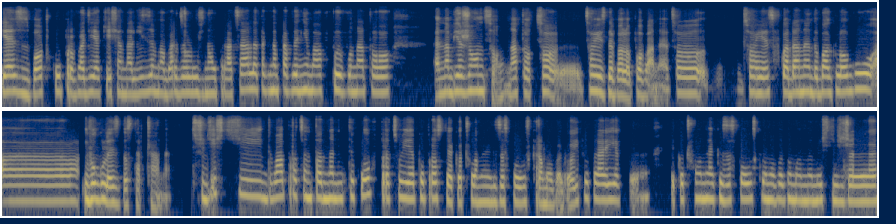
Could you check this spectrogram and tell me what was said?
jest z boczku, prowadzi jakieś analizy, ma bardzo luźną pracę, ale tak naprawdę nie ma wpływu na to na bieżąco, na to, co, co jest dewelopowane, co, co jest wkładane do backlogu, a w ogóle jest dostarczane. 32% analityków pracuje po prostu jako członek zespołu skramowego. I tutaj jako, jako członek zespołu skramowego mam na myśli, że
